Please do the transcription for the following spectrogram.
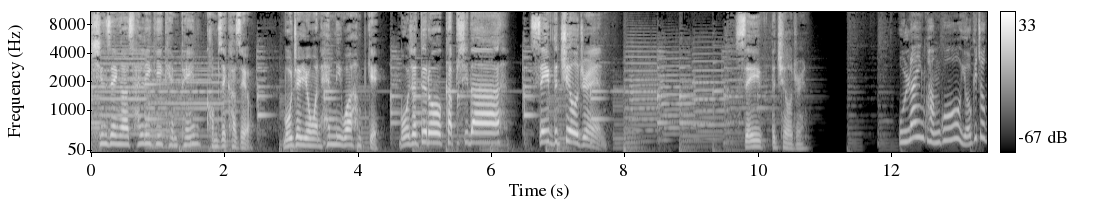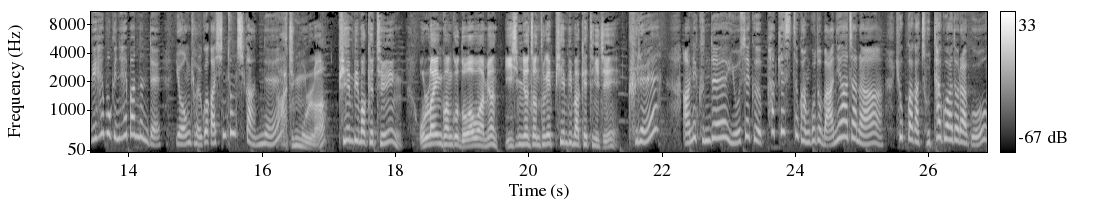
신생아 살리기 캠페인 검색하세요. 모자 요원 헨리와 함께 모자 뜨러 갑시다. Save the children. Save the children. 온라인 광고 여기저기 해보긴 해봤는데 영 결과가 신통치가 않네. 아직 몰라? P&B 마케팅. 온라인 광고 노하우 하면 20년 전통의 P&B 마케팅이지. 그래? 아니 근데 요새 그 팟캐스트 광고도 많이 하잖아. 효과가 좋다고 하더라고.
